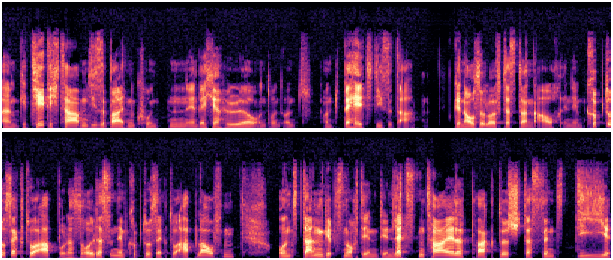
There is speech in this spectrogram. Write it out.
ähm, getätigt haben, diese beiden Kunden, in welcher Höhe und, und, und, und behält diese Daten. Genauso läuft das dann auch in dem Kryptosektor ab oder soll das in dem Kryptosektor ablaufen. Und dann gibt's noch den, den letzten Teil praktisch. Das sind die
